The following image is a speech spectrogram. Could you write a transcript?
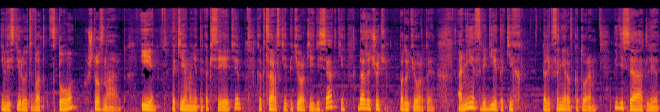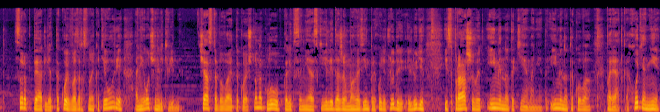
инвестируют в, в то, что знают. И такие монеты, как сеятель, как царские пятерки и десятки, даже чуть подутертые, они среди таких коллекционеров, которым 50 лет, 45 лет такой возрастной категории, они очень ликвидны. Часто бывает такое, что на клуб коллекционерский или даже в магазин приходят люди, люди и спрашивают именно такие монеты, именно такого порядка. Хоть они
